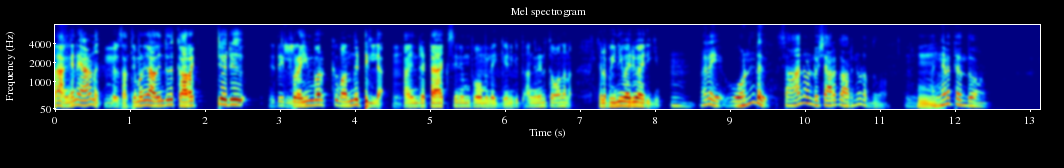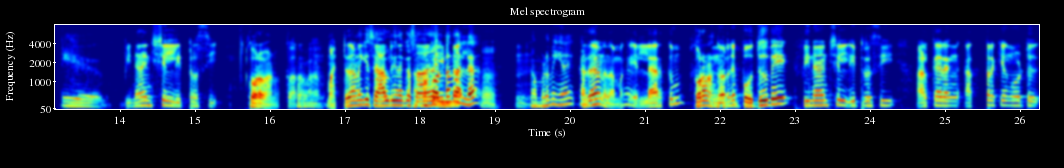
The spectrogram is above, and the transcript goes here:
ആ അങ്ങനെയാണ്. സത്യം പറഞ്ഞാൽ അതിന്റെ കറക്റ്റ് ഒരു ഫ്രെയിം വർക്ക് വന്നിട്ടില്ല. അതിന്റെ ടാക്സിനും ഫോമിലേക്കും എനിക്ക് അങ്ങനെയാണ് തോന്നണം ചിലപ്പോൾ ഇനി വരുമായിരിക്കും. അല്ലേ ഉണ്ട്. സാധനം ഉണ്ട് പക്ഷെ ആർക്കും അറിഞ്ഞൂടെന്ന് തോന്നുന്നു അങ്ങനത്തെ എന്തോ ആണ്. ഈ ഫിനാൻഷ്യൽ ലിറ്ററസി കുറവാണ്. കുറവാണ്. മറ്റേതാണെങ്കിൽ സാലറി എന്നൊക്കെ സാധനം നമ്മളും ഇങ്ങനെ അതാണ് നമുക്ക് എല്ലാവർക്കും എന്ന് പറഞ്ഞാൽ പൊതുവെ ഫിനാൻഷ്യൽ ലിറ്ററസി ആൾക്കാർ അത്രയ്ക്ക് അങ്ങോട്ട്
